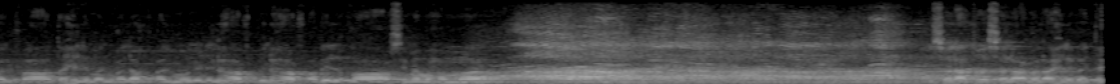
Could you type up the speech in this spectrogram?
والفاتح لمن غلق المولن الحق بالحق أبي القاسم محمد الصلاة والسلام على أهل بيته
